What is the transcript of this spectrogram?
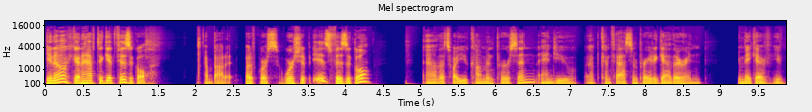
you know, you're going to have to get physical about it. But of course, worship is physical. Uh, that's why you come in person and you uh, confess and pray together, and you make every, you,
